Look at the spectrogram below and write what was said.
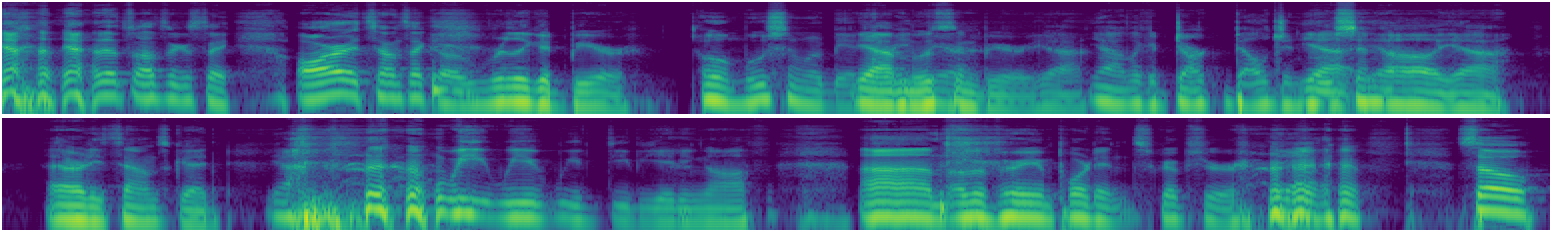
yeah, yeah, that's what I was gonna say. Or it sounds like a really good beer. Oh, moosin would be a Yeah, Moosin beer. beer. Yeah. Yeah, like a dark Belgian Yeah. moosin. Oh yeah. That already sounds good. Yeah. we we we deviating off um, of a very important scripture. Yeah. so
